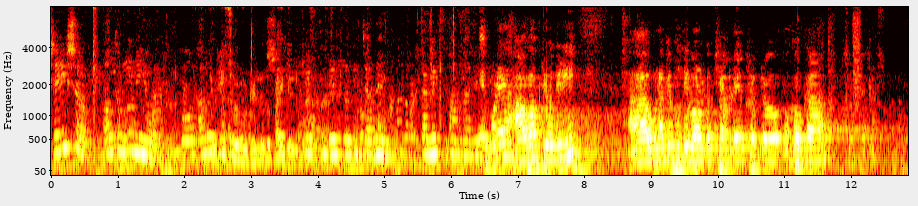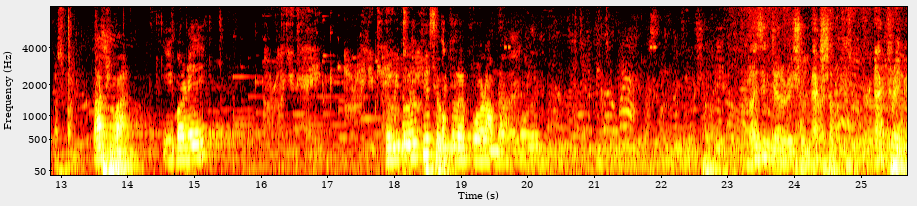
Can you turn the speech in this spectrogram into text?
সেই সব অতুলনীয় ও এরপরে আহ্বাব চৌধুরী ওনাকে বরণ করছে আমাদের ছোট খোকা কাশফান। এবারে ছবি তোলা হচ্ছে ছবি তোলার পর আমরা রাইজিং জেনারেশন একসাথে এক ফ্রেমে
